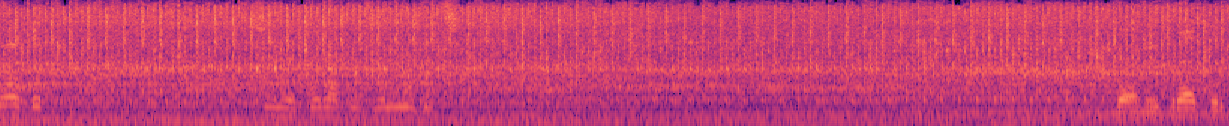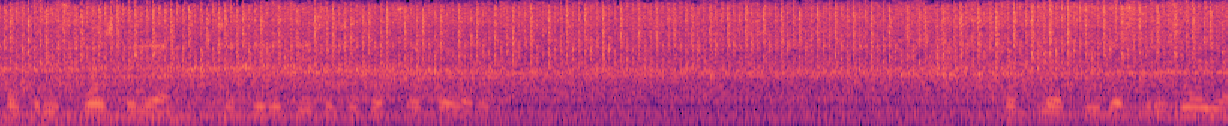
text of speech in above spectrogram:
От так от цей апарат заводиться. Даний трактор, повторюсь, коштує 4500 доларів. Комплект йде з фрезою,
